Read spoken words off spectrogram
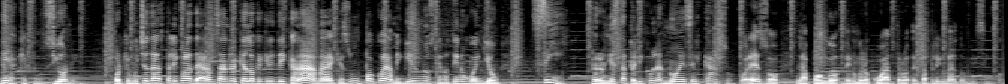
de a que funcionen. Porque muchas de las películas de Adam Sandler, ¿qué es lo que critican? Ah, madre, que es un poco de amiguismos, que no tiene un buen guion. Sí, pero en esta película no es el caso. Por eso la pongo de número 4 de esta película del 2005.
